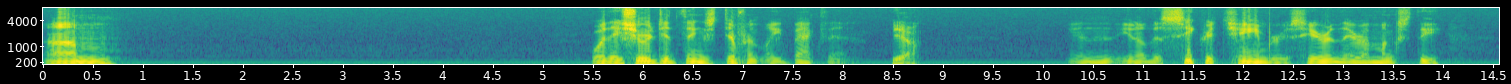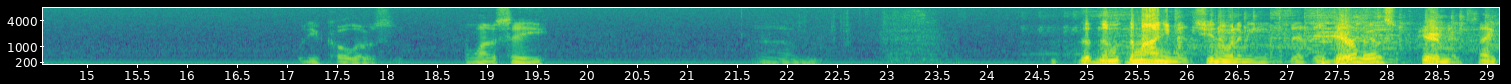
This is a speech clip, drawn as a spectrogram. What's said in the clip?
Um, boy, they sure did things differently back then. Yeah. And, you know, the secret chambers here and there amongst the. What do you call those? I want to say. The, the, the monuments, you know what I mean? That they The built pyramids? for- Pyramids, thank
